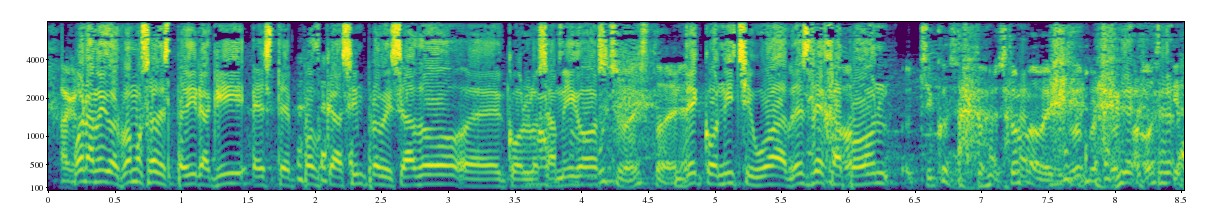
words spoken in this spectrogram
la- Bueno amigos, vamos a despedir aquí este podcast improvisado eh, con los Me gusta amigos mucho esto, ¿eh? de Konichiwa desde Japón. Chicos, esto, esto no lo veis, pero es una hostia.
